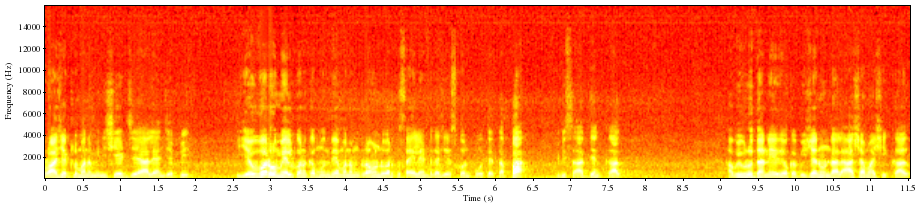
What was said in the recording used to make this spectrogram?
ప్రాజెక్టులు మనం ఇనిషియేట్ చేయాలి అని చెప్పి ఎవ్వరూ మేల్కొనక ముందే మనం గ్రౌండ్ వర్క్ సైలెంట్గా చేసుకొని పోతే తప్ప ఇది సాధ్యం కాదు. అభివృద్ధి అనేది ఒక విజన్ ఉండాలి ఆషామాషి కాదు.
